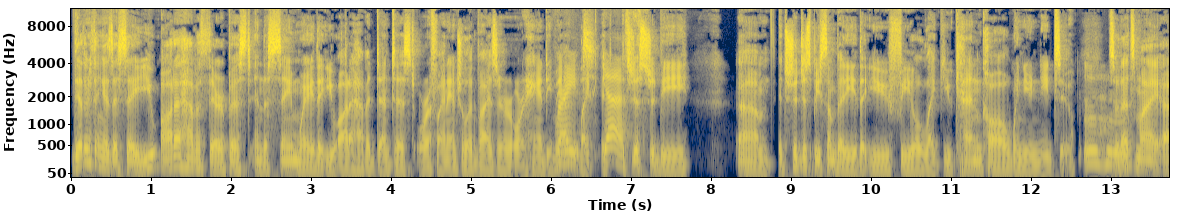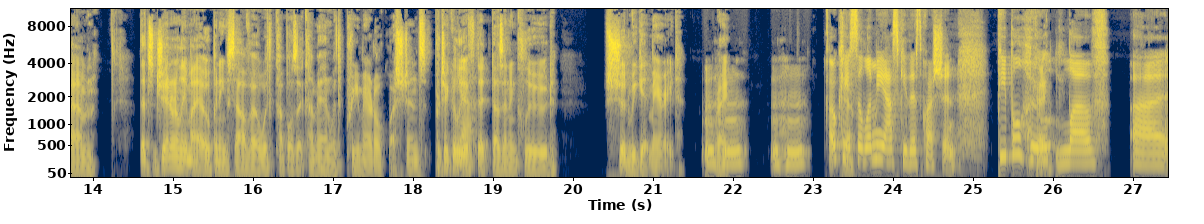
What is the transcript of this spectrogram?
The other thing is, I say you ought to have a therapist in the same way that you ought to have a dentist or a financial advisor or a handyman. Right. Like it, Yes. it just should be. Um, it should just be somebody that you feel like you can call when you need to. Mhm. So that's my um, that's generally my opening salvo with couples that come in with premarital questions, particularly Yeah. if that doesn't include should we get married? right. hmm Okay, Yeah. so let me ask you this question: People who Okay. love uh,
